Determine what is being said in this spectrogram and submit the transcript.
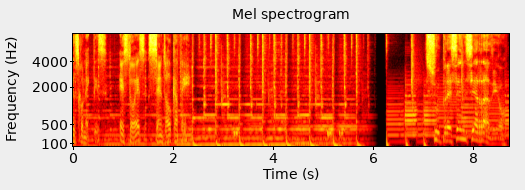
Desconectes. Esto es Central Café. Su presencia radio.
